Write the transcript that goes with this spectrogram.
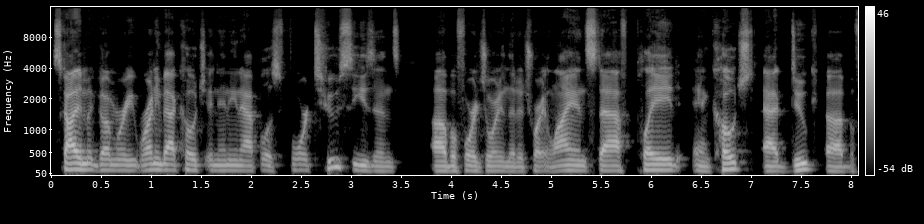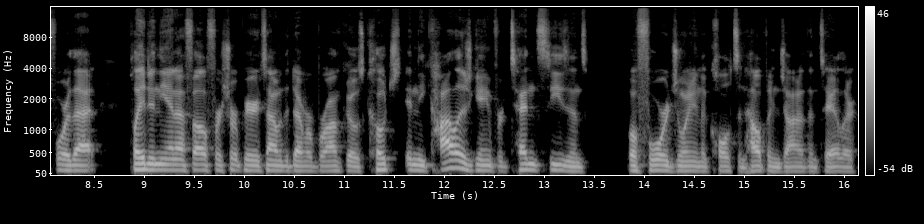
Scotty Montgomery, running back coach in Indianapolis for two seasons uh, before joining the Detroit Lions staff, played and coached at Duke uh, before that, played in the NFL for a short period of time with the Denver Broncos, coached in the college game for 10 seasons before joining the Colts and helping Jonathan Taylor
